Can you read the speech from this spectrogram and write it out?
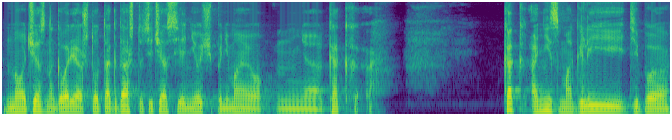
но, честно говоря, что тогда, что сейчас, я не очень понимаю, э, как, как они смогли, типа,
